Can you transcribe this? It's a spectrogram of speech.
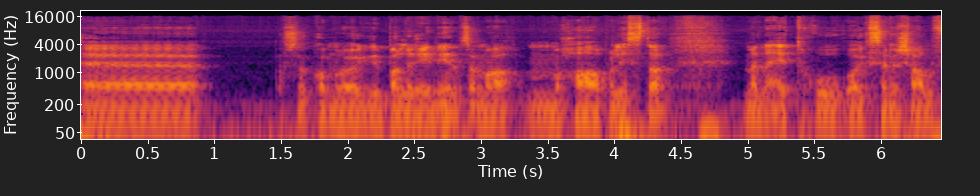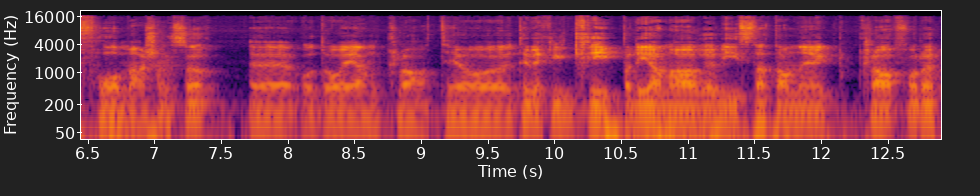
Eh, så kommer òg Ballerini inn, som har, har på lista. Men jeg tror òg Senechal får mer sjanser. Uh, og da er han klar til å til virkelig gripe de. Han har vist at han er klar for det.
